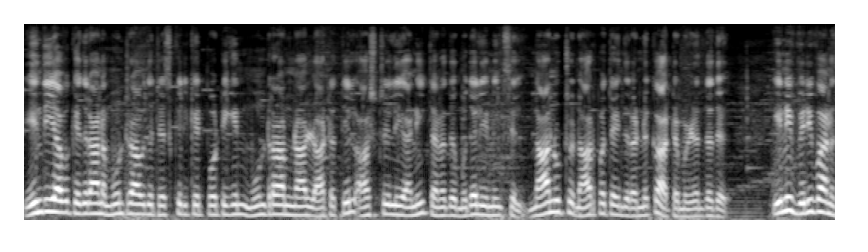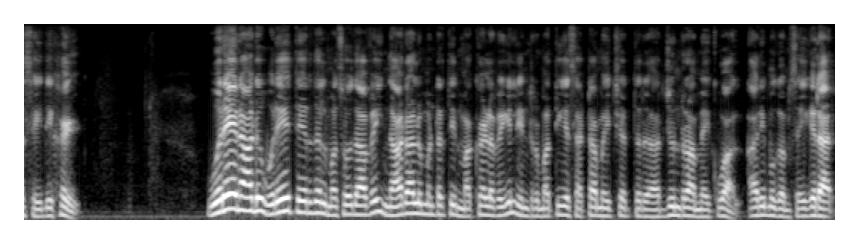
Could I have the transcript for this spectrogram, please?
இந்தியாவுக்கு எதிரான மூன்றாவது டெஸ்ட் கிரிக்கெட் போட்டியின் மூன்றாம் நாள் ஆட்டத்தில் ஆஸ்திரேலிய அணி தனது முதல் இன்னிங்ஸில் நானூற்று நாற்பத்தைந்து ரன்னுக்கு ஆட்டமிழந்தது. இனி விரிவான செய்திகள். ஒரே நாடு ஒரே தேர்தல் மசோதாவை நாடாளுமன்றத்தின் மக்களவையில் இன்று மத்திய சட்ட அமைச்சர் திரு அர்ஜுன் ராம் மேக்வால் அறிமுகம் செய்கிறார்.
